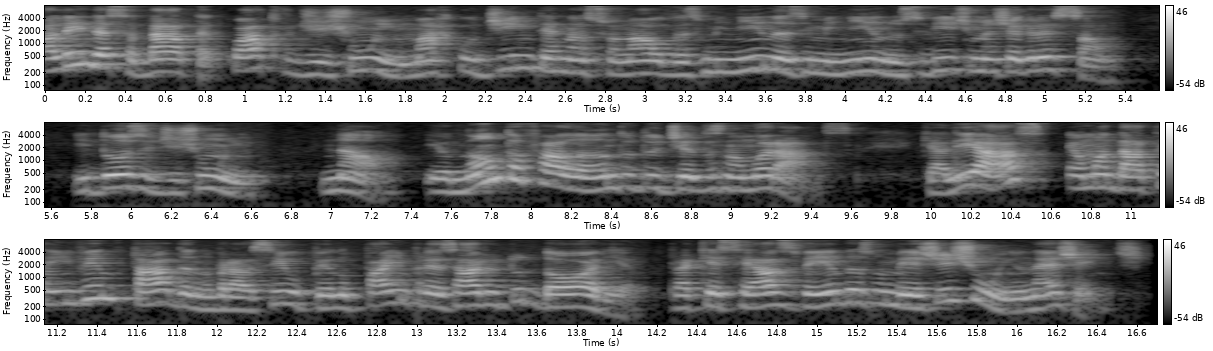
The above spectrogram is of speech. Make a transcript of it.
Além dessa data, 4 de junho marca o Dia Internacional das Meninas e Meninos Vítimas de Agressão. E 12 de junho? Não, eu não estou falando do Dia dos Namorados que aliás é uma data inventada no Brasil pelo pai empresário do Dória, para aquecer as vendas no mês de junho, né, gente?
